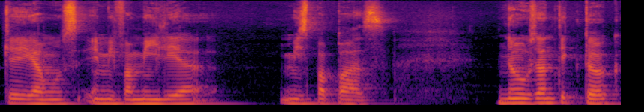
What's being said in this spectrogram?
que digamos, en mi familia, mis papás no usan TikTok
